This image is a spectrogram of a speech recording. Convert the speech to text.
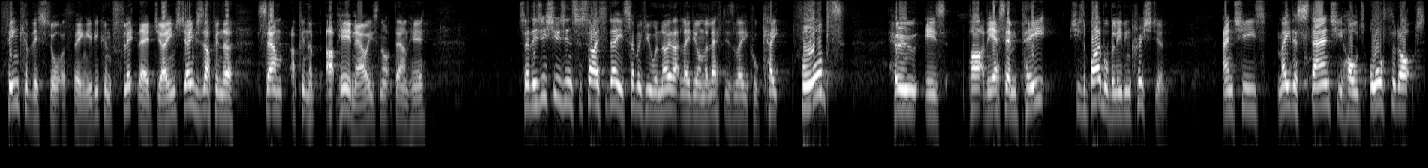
think of this sort of thing. If you can flip there, James. James is up in the sound up in the up here now, he's not down here. So there's issues in society today. Some of you will know that lady on the left is a lady called Kate Forbes, who is part of the SNP. She's a Bible believing Christian. And she's made a stand. She holds orthodox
